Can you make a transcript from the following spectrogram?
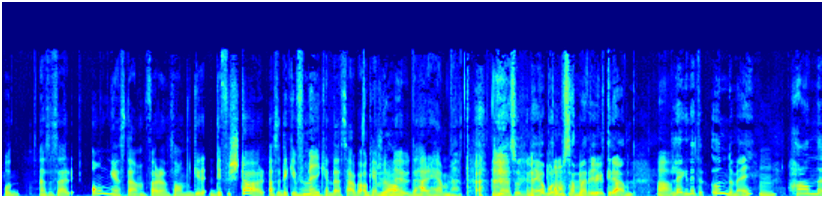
Och alltså så här, ångesten för en sån grej, det förstör. Alltså det, för mig kan det säga, okej Ja. men nu, det här är hemmet. Men alltså, när jag bodde på Samaritgränd, Ja. lägenheten under mig, han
